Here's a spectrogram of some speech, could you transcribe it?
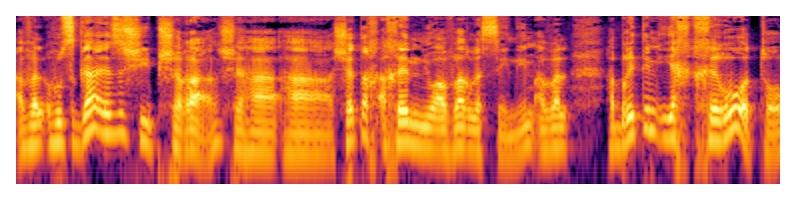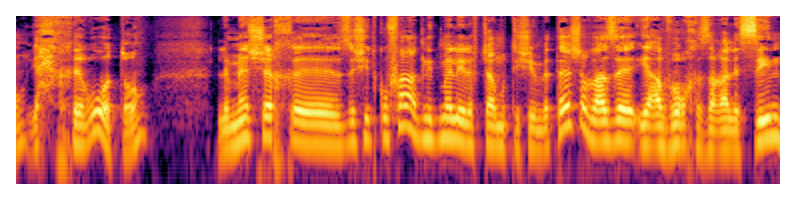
אבל הושגה איזושהי פשרה שהשטח אכן יועבר לסינים, אבל הבריטים יחכרו אותו, יחכרו אותו, למשך אה, איזושהי תקופה, עד נדמה לי 1999, ואז זה יעבור חזרה לסין,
